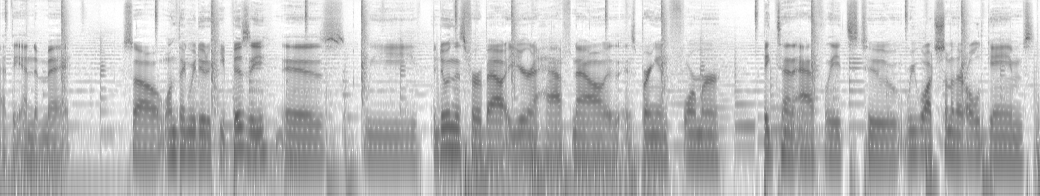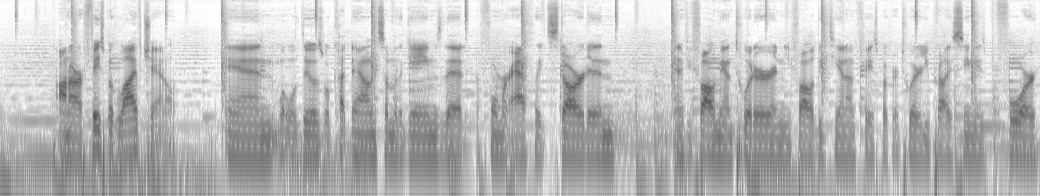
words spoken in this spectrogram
at the end of May. So one thing we do to keep busy is we've been doing this for about a year and a half now. Is, is bring in former Big Ten athletes to rewatch some of their old games on our Facebook Live channel. And what we'll do is we'll cut down some of the games that a former athlete starred in. And if you follow me on Twitter and you follow BTN on Facebook or Twitter, you've probably seen these before.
